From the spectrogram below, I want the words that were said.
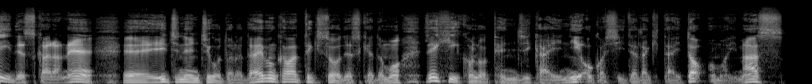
いですからね、えー、1年ちごたらだいぶ変わってきそうですけども是非この展示会にお越しいただきたいと思います。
